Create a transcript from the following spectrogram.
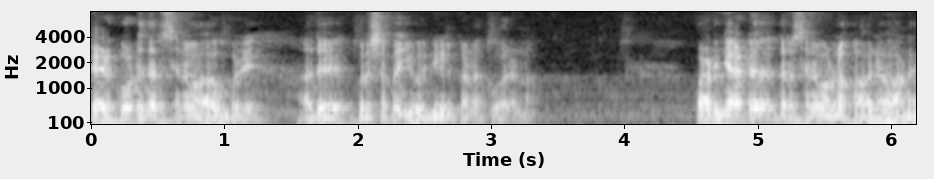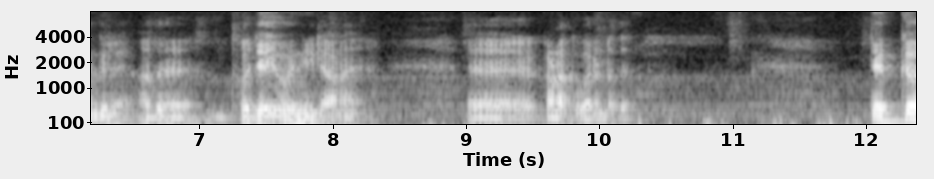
കിഴക്കോട്ട് ദർശനമാകുമ്പോൾ അത് വൃഷഭ യോനിയിൽ കണക്ക് വരണം. പടിഞ്ഞാട്ട് ദർശനമുള്ള ഭവനമാണെങ്കിൽ അത് ധ്വജയോനിയിലാണ് കണക്ക് വരേണ്ടത്. തെക്ക്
